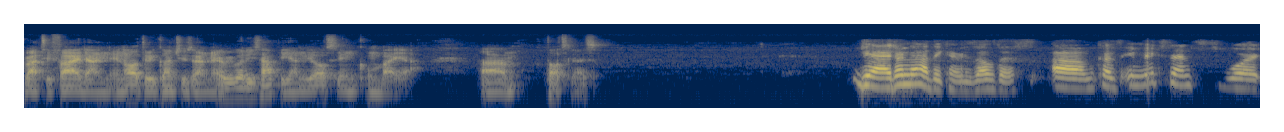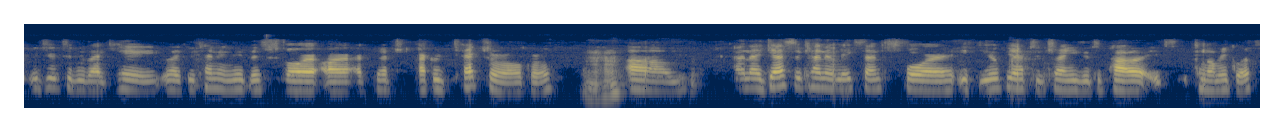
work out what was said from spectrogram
ratified and in all three countries and everybody's happy and we all sing kumbaya. Um, thoughts, guys? Yeah, I don't know how they can resolve this because um, it makes sense for Egypt to be like, hey, like we kind of need this for our architectural growth. Mm-hmm. Um, and I guess it kind of makes sense for Ethiopia to try and use it to power its economic growth.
